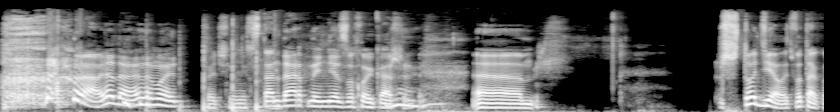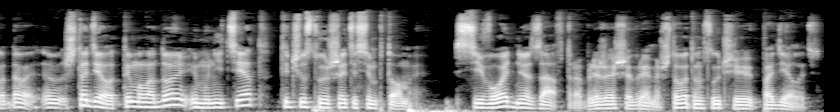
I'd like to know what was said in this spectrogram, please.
это мой точно не стандартный не сухой кашель. Эм, что делать? Вот так вот, давай. Э, что делать? Ты молодой, иммунитет, ты чувствуешь эти симптомы. Сегодня, завтра, в ближайшее время. Что в этом случае поделать?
